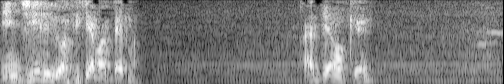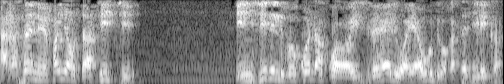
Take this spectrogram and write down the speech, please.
Injili iliwafikia mapema. Kaambia okay. Akasema nimefanya utafiti injili ilivyokwenda kwa waisraeli wayahudi wakatajirika.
